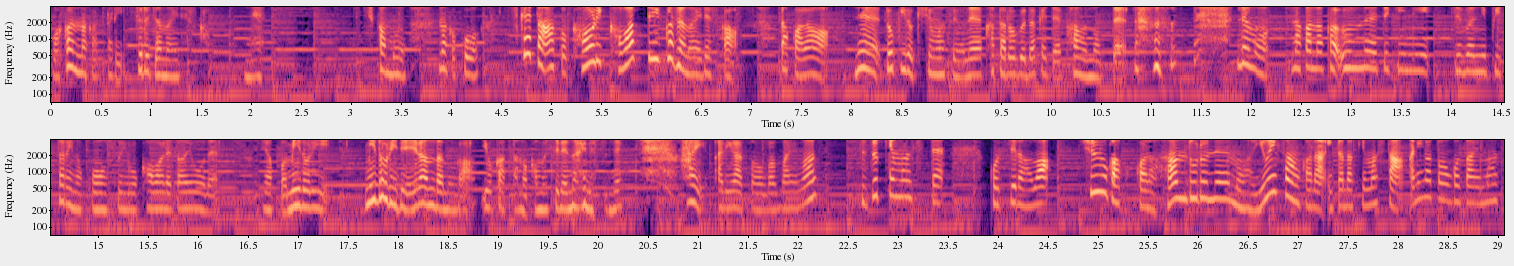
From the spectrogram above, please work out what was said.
わかんなかったりするじゃないですか。ね。しかもなんかこうつけた後香り変わっていくじゃないですか。だからねドキドキしますよね。カタログだけで買うのって。でもなかなか運命的に自分にぴったりの香水を買われたようで。やっぱ緑緑で選んだのが良かったのかもしれないですね。はいありがとうございます。続きましてこちらは中学からハンドルネームはゆいさんからいただきました。ありがとうございます。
